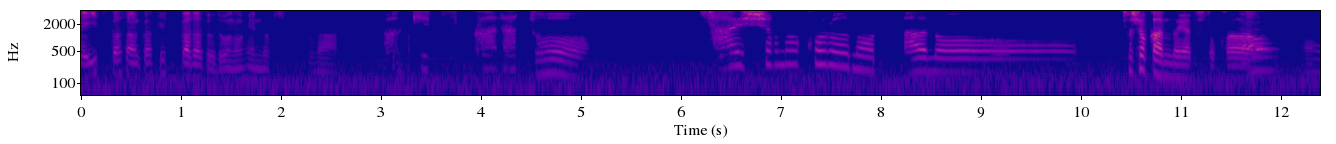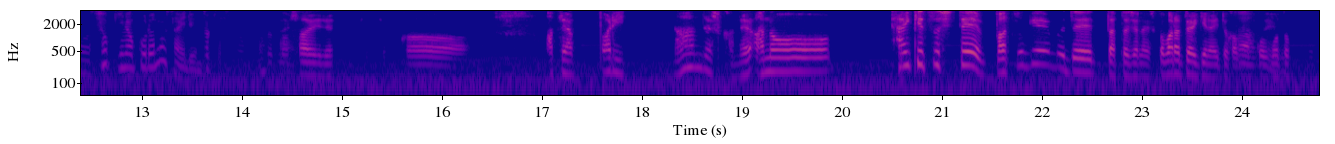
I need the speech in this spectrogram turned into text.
え、いつかさん、ガキツカだとどの辺のキックが？ガキツカだと、最初の頃の、あのー図書館のやつとか、初期の頃のサイレントとか。サイレントとか、あとやっぱり、何ですかね、あのー対決して罰ゲームでだったじゃないですか、笑ってはいけないとかも、こう、あはい元々って。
